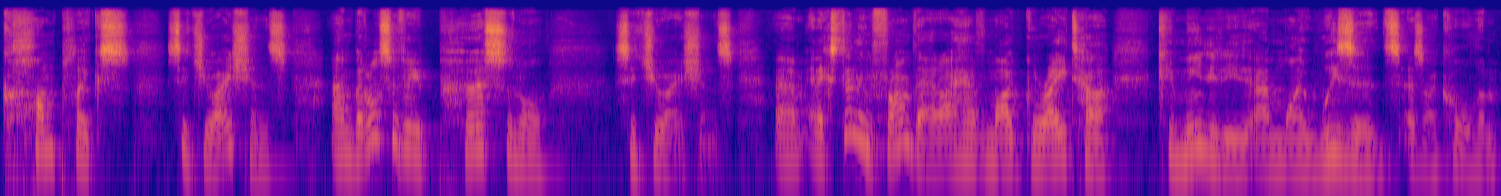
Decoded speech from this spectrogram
complex situations, um, but also very personal situations. Um, and extending from that, I have my greater community, uh, my wizards, as I call them.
